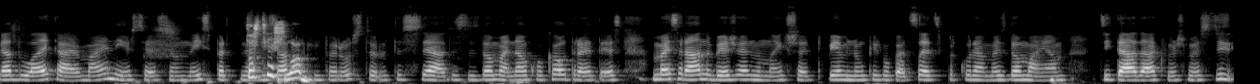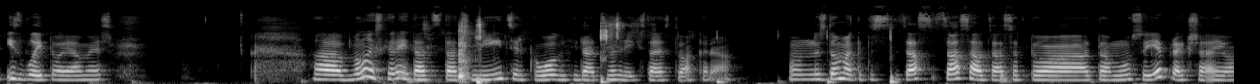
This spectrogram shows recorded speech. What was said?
gadu laikā ir mainījusies un izpratne tas tieši labi par uzturu. Tas, jā, tas, es domāju, nav ko kautrēties. Mēs ar Annu bieži vien, man liekas, šeit pieminam, ka ir kaut kādas lietas, par kurām mēs domājām citādāk, pirms mēs izglītojāmies. Uh, man liekas, ka arī tāds, tāds mīts ir, ka ogļhidrāts nedrīkst ēst vakarā. Un es domāju, ka tas sas, sasaucās ar to, to mūsu iepriekšējo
